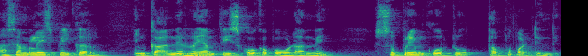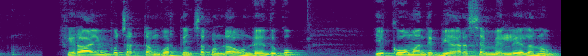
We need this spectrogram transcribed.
అసెంబ్లీ స్పీకర్ ఇంకా నిర్ణయం తీసుకోకపోవడాన్ని సుప్రీంకోర్టు తప్పుపట్టింది ఫిరాయింపు చట్టం వర్తించకుండా ఉండేందుకు ఎక్కువ మంది బీఆర్ఎస్ ఎమ్మెల్యేలను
